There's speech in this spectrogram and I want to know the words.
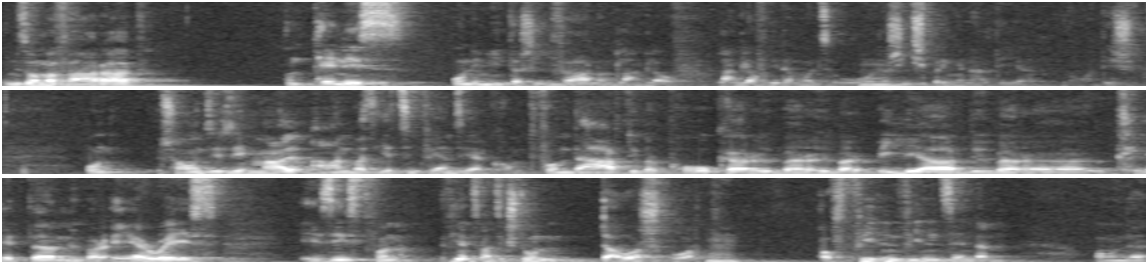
Im Sommer Fahrrad und Tennis und im Winter Skifahren und Langlauf. Langlauf nicht einmal so mhm. oder Skispringen halt eher nordisch. Und schauen Sie sich mal an, was jetzt im Fernseher kommt. Vom Dart über Poker, über, über Billard, über äh, Klettern, über Airways. Es ist von 24 Stunden Dauersport mhm. auf vielen, vielen Sendern. Und äh,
